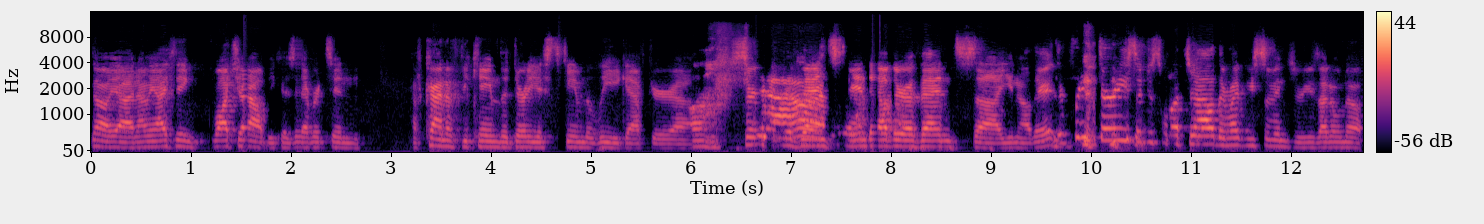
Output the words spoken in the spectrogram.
No, yeah, and I mean, I think watch out because Everton have kind of became the dirtiest team in the league after uh, Uh, certain yeah. events and other events. Uh, you know, they're they're pretty dirty, so just watch out. There might be some injuries. I don't know.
